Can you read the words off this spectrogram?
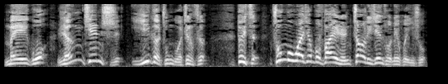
美国仍坚持一个中国政策。对此，中国外交部发言人赵立坚昨天回应说：“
